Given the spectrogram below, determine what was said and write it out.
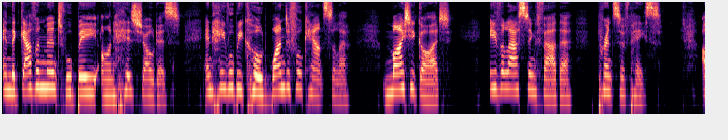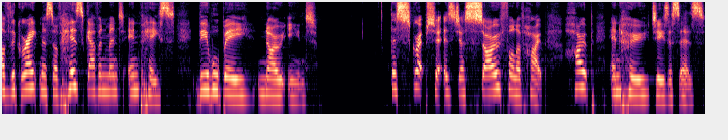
and the government will be on his shoulders, and he will be called Wonderful Counselor, Mighty God, Everlasting Father, Prince of Peace of the greatness of his government and peace, there will be no end. This scripture is just so full of hope hope in who Jesus is.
